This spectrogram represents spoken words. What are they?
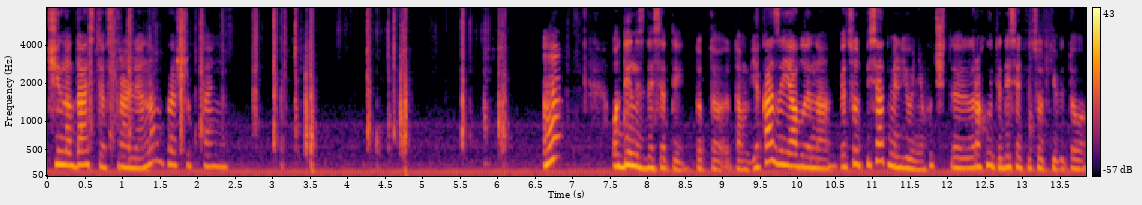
Чи надасть Австралія нам перше питання? Один із десяти. Тобто, там, яка заявлена 550 мільйонів, хоч рахуйте 10% від того.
